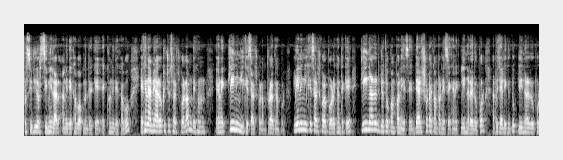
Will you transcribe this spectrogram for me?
প্রসিডিওর সিমিলার আমি দেখাবো আপনাদেরকে, এক্ষুনি দেখাবো। এখানে আমি আরও কিছু সার্চ করলাম। দেখুন, এখানে ক্লিনিং লিখে সার্চ করলাম ফর এক্সাম্পল ক্লিনিং লিখে সার্চ করার পর এখান থেকে ক্লিনারের যত কোম্পানি আছে, দেড়শোটা কোম্পানি আছে এখানে ক্লিনারের উপর। আপনি চাইলে কিন্তু ক্লিনারের উপর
